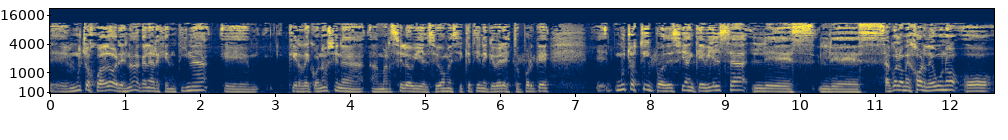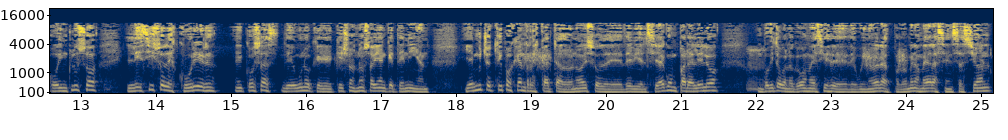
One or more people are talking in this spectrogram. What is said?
Eh, muchos jugadores, ¿no? Acá en Argentina eh, que reconocen a, Marcelo Bielsa. Y vos me decís, ¿qué tiene que ver esto? Porque eh, muchos tipos decían que Bielsa les sacó lo mejor de uno o, incluso les hizo descubrir cosas de uno que, ellos no sabían que tenían. Y hay muchos tipos que han rescatado, ¿no? Eso de, de Bielsa. Hago un paralelo un mm. poquito con lo que vos me decís de, de Winora, por lo menos me da la sensación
